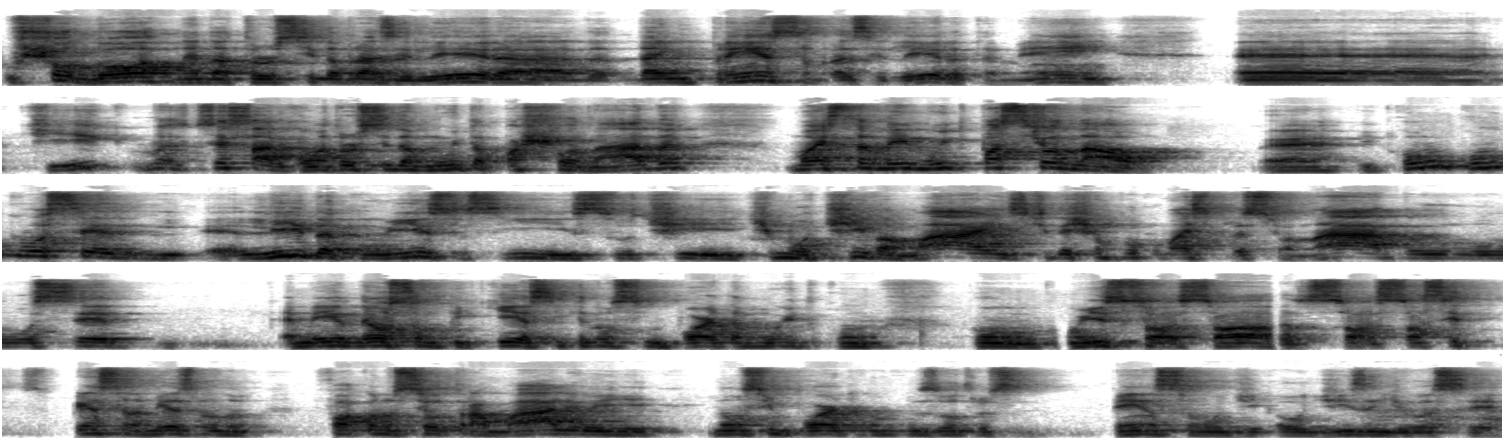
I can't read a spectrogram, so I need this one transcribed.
o xodó né, da torcida brasileira, da, da imprensa brasileira também, é, que você sabe que é uma torcida muito apaixonada, mas também muito passional. Né? E como, como que você lida com isso? Assim, isso te, te motiva mais, te deixa um pouco mais pressionado? Ou você é meio Nelson Piquet, assim, que não se importa muito com, com, com isso, só, só, só, só se pensa mesmo, no, foca no seu trabalho e não se importa com o que os outros pensam ou, ou dizem de você?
